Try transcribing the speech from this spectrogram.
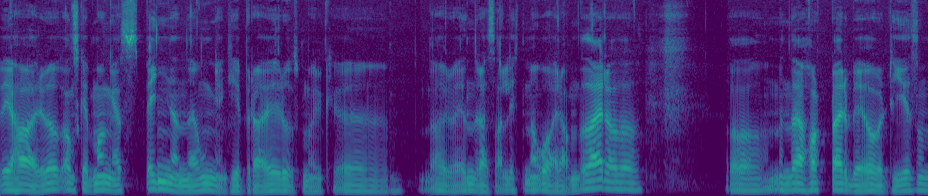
vi har jo ganske mange spennende unge keepere i Rosenborg. Eh, Det har jo endra seg litt med årene, det der. Og, og, men det er hardt arbeid over tid som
